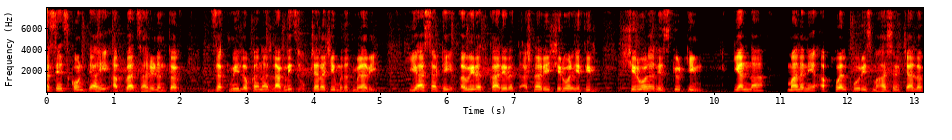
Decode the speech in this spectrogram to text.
तसेच कोणत्याही अपघात झाल्यानंतर जखमी लोकांना लागलीच उपचाराची मदत मिळावी. यासाठी अविरत कार्यरत असणारी शिरवळ येथील शिरवळ रेस्क्यू टीम यांना माननीय अप्पल पोलीस महासंचालक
